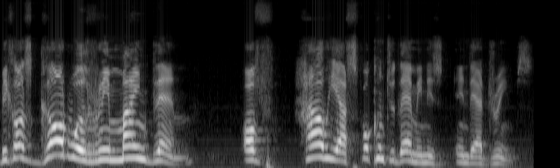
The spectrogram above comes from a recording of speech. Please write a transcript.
Because God will remind them of how He has spoken to them in, his, in their dreams.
